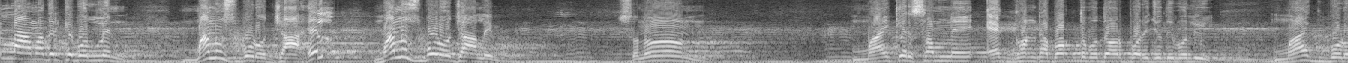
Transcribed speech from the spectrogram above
আল্লাহ আমাদেরকে বললেন, মানুষ বড় জাহেল, মানুষ বড় জালেম? শুনুন, মাইকের সামনে এক ঘণ্টা বক্তব্য দেওয়ার পরে যদি বলি, মাইক বড়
